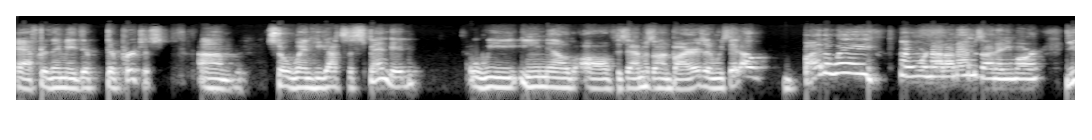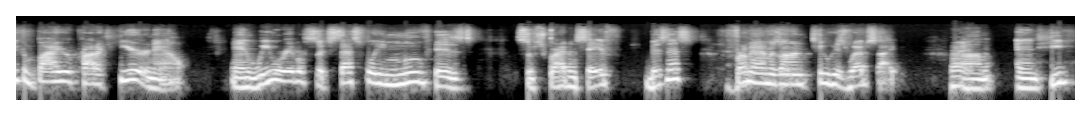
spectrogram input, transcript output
after they made their, their purchase. Um, so when he got suspended, we emailed all of his Amazon buyers and we said, Oh, by the way, we're not on Amazon anymore. You can buy your product here now. And we were able to successfully move his subscribe and save business from Amazon to his website. Right. Um, and he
